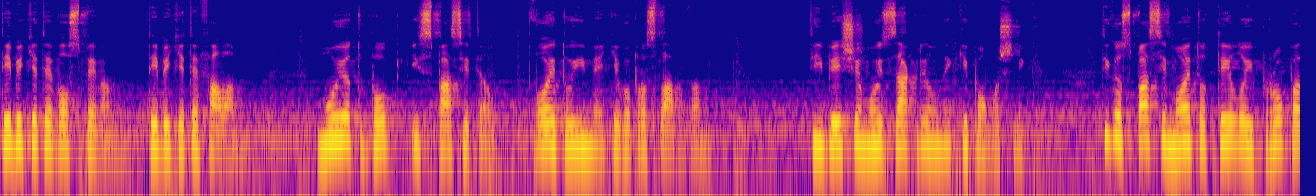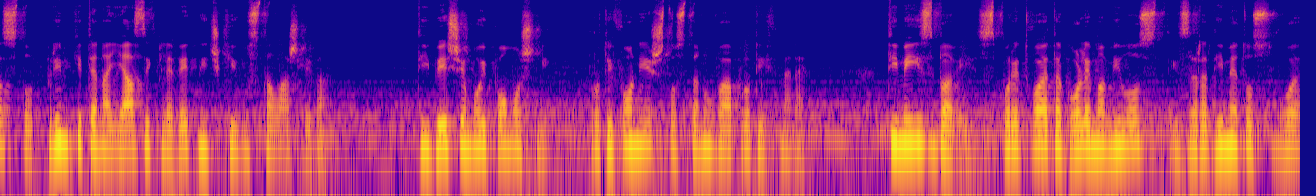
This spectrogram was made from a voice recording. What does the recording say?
Тебе ќе те воспевам, Тебе ќе те фалам. Мојот Бог и Спасител, Твоето име ќе го прославувам. Ти беше мој закрилник и помошник. Ти го спаси моето тело и пропаст од примките на јазик леветнички уста лажлива. Ти беше мој помошник против оние што стануваа против мене. Ти ме избави според Твојата голема милост и заради името Свое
